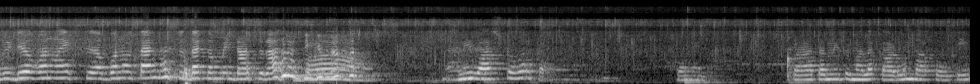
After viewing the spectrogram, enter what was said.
व्हिडिओ बनवायचं बनवताना सुद्धा कमेंट तिकडं हां. आम्ही वाचतो बरं का? कमेंट तर आता मी तुम्हाला काढून दाखवते.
